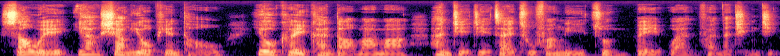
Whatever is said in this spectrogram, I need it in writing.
稍微要向右偏头，又可以看到妈妈和姐姐在厨房里准备晚饭的情景。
